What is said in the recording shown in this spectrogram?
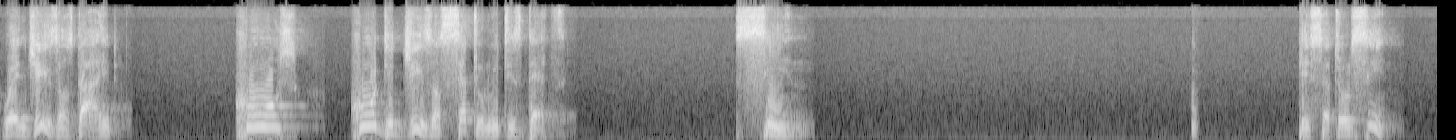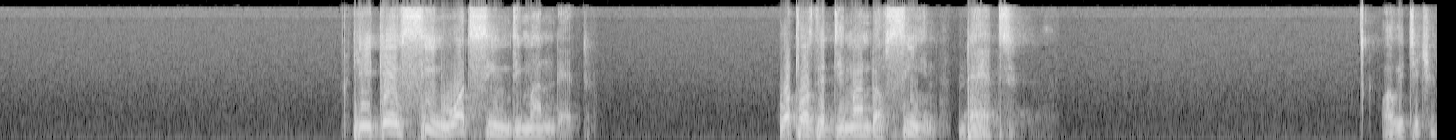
when Jesus died, who's who did Jesus settle with his death? Sin. He settled sin. He gave sin what sin demanded. What was the demand of sin? Death. What are we teaching?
